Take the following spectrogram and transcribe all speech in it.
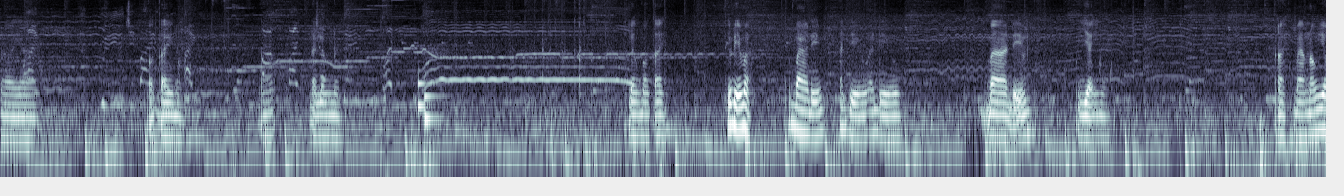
rồi à, bao tay này đó đai lưng này lưng bao tay. Thiếu điểm à? Thiếu ba điểm. Anh điều anh điều. Ba điểm. Vậy nè. Rồi mang nấu vô.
